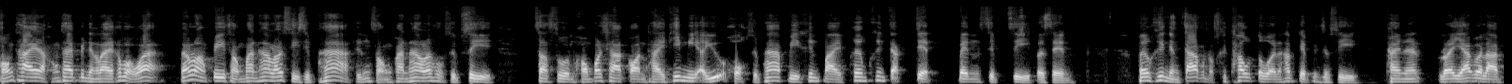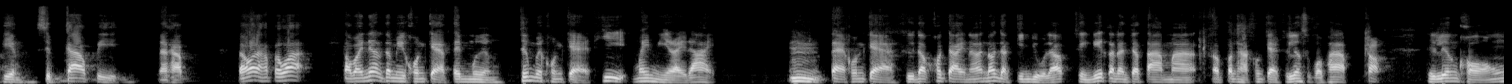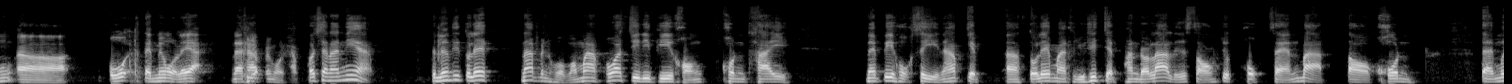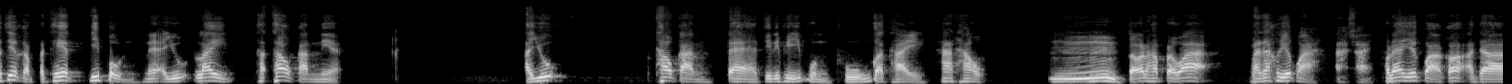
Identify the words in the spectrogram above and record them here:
ของไทยล่ะของไทยเป็นอย่างไรเขาบอกว่าระหว่างปี 2545 ถึง 2564 สัดส่วนของประชากรไทยที่มีอายุ 65 ปีขึ้นไป เพิ่มขึ้นจาก 7 เป็น 14เปอร์เซ็นเพิ่มขึ้นอย่างก้าวกระโดดคือเท่าตัวนะครับ 7 เป็น 14 ภายในระยะเวลาเพียง 19 ปีนะครับแปลว่าอะไรครับแปลว่าต่อไปเนี้เราจะมีคนแก่เต็มเมือง ซึ่งเป็นคนแก่ที่ไม่มีไรายได้ อืม แต่คนแก่คือเราเข้าใจนะ นอกจากกินอยู่แล้ว สิ่งที่กำลังจะตามมาปัญหาคนแก่คือเรื่องสุขภาพครับในเรื่องของเอ่อโอ้เต็มไปหมดเลยอะนะคเทีรัยบบไปหมดครับ เพราะฉะนั้นเนี่ย เป็นเรื่องที่ตัวเลข น่าเป็นห่วงมากๆ เพราะว่า GDP ของคนไทยในปี 64 นะครับ เก็บอ่าตัวเลขมาอยู่ที่ 7,000 ดอลลาร์หรือ 2.6 แสนบาทต่อคน แต่เมื่อเทียบกับประเทศญี่ปุ่นในอายุไล่เท่ากันเนี่ย อายุเท่ากัน แต่ GDP ญี่ปุ่นสูงกว่าไทย 5 เท่า อืมแปลว่าอะไรครับแปลว่ารายได้เขาเยอะกว่า อ่าใช่พอได้เยอะกว่าก็อาจจะอ่า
